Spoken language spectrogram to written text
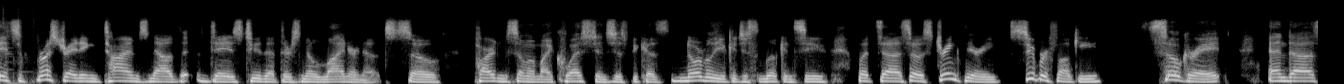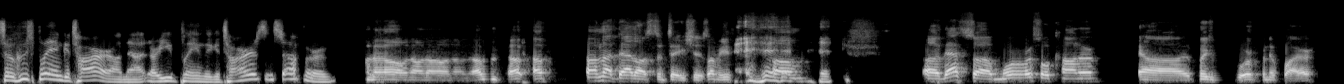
It's frustrating times nowadays too that there's no liner notes. So pardon some of my questions just because normally you could just look and see. But uh, so string theory, super funky, so great. And uh, so who's playing guitar on that? Are you playing the guitars and stuff, or? no, no, no, no, no. I'm, I'm, I'm not that ostentatious. I mean, um, uh, that's uh, Morris O'Connor, uh, plays Work with the Fire,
